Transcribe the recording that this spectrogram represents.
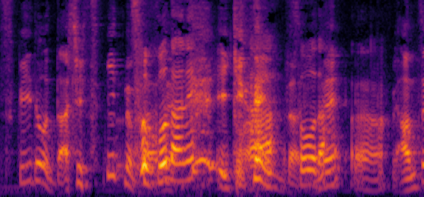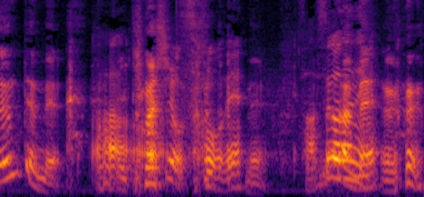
スピードを出しすぎるのが、そこだね。いけないんだあそうだ、ねうん安全運転であ行きましょう。そうね。ね。さすがだねうん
